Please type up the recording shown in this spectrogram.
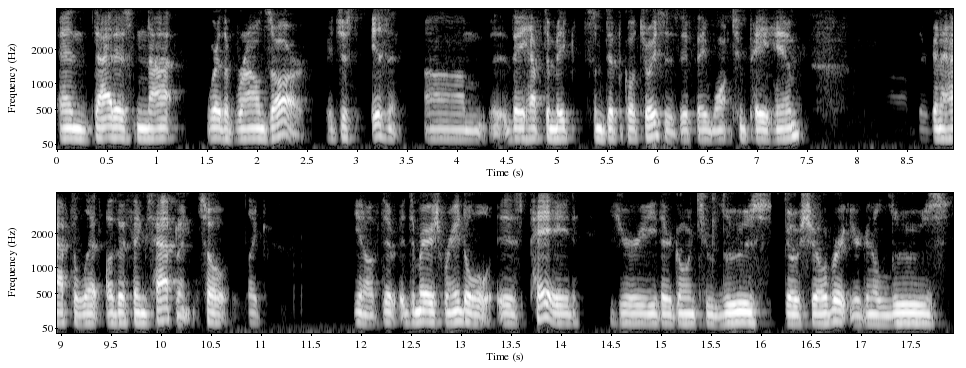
and that is not where the Browns are. It just isn't. Um, they have to make some difficult choices if they want to pay him. Uh, they're going to have to let other things happen. So, like, you know, if, De- if Damarious Randall is paid you're either going to lose Joe Schobert, you're going to lose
